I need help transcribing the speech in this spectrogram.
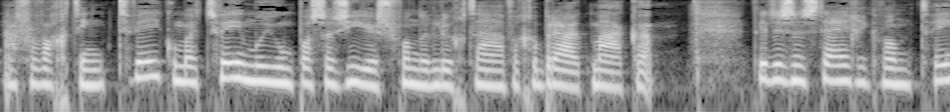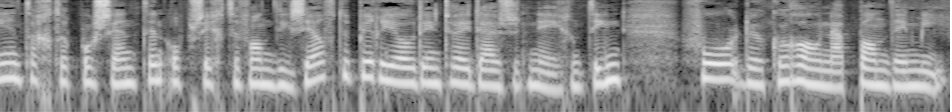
naar verwachting 2,2 miljoen passagiers van de luchthaven gebruik maken. Dit is een stijging van 82% ten opzichte van diezelfde periode in 2019 voor de coronapandemie.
